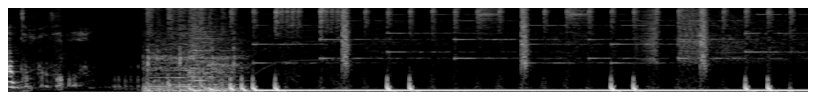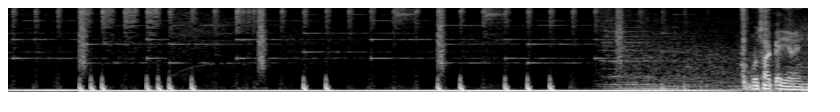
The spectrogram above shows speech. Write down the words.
አትልፋ ቦታ ቀይረኝ።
